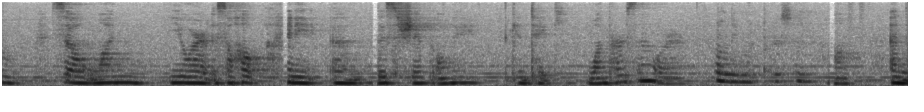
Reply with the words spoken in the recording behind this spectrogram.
Oh. So one you are so how many uh, this ship only can take one person or Only one person. uh, and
